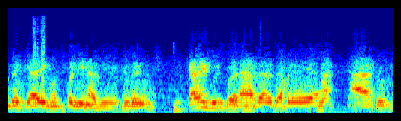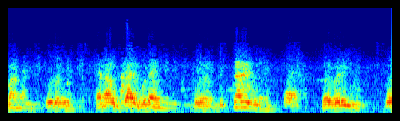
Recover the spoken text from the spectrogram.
તો ક્યારેય ગુંજ પડવી ના જોઈએ શું કહ્યું ક્યારેય ગુજ એના આધારે તો આ શું માને એના ઉપકાર ભૂલાય નહીં ઉપકાર ને તો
